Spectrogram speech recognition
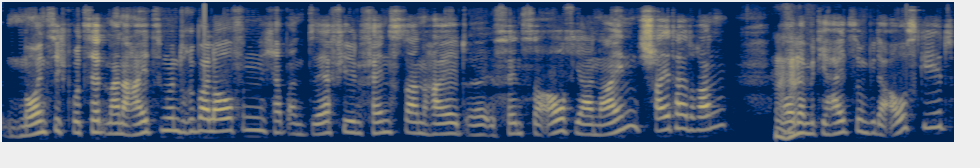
90 Prozent meiner Heizungen drüber laufen. Ich habe an sehr vielen Fenstern halt äh, Fenster auf, ja, nein, Schalter dran, mhm. äh, damit die Heizung wieder ausgeht.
